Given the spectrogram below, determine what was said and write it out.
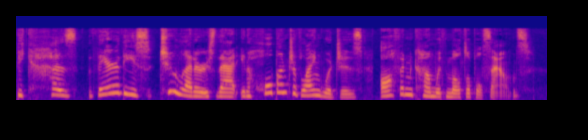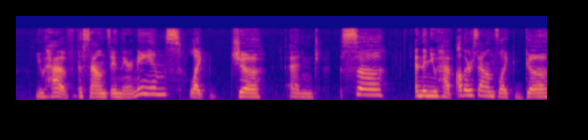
because they're these two letters that, in a whole bunch of languages, often come with multiple sounds. You have the sounds in their names, like j and s, and then you have other sounds like g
